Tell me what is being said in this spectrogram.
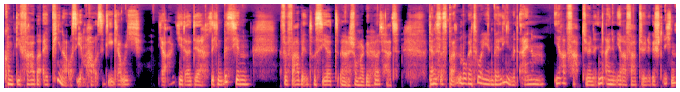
kommt die Farbe Alpina aus ihrem Hause, die, glaube ich, ja, jeder, der sich ein bisschen für Farbe interessiert, äh, schon mal gehört hat. Dann ist das Brandenburger Tor hier in Berlin mit einem ihrer Farbtöne, in einem ihrer Farbtöne gestrichen,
